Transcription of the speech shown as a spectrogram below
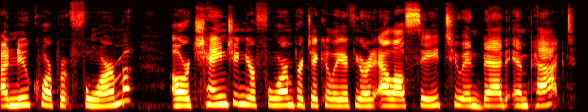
a new corporate form or changing your form, particularly if you're an LLC, to embed impact.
